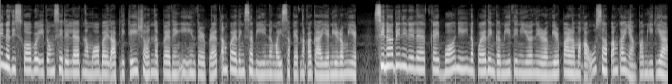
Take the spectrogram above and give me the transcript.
May na-discover itong si Lilet na mobile application na pwedeng i-interpret ang pwedeng sabihin ng may sakit na kagaya ni Ramir. Sinabi ni Lilet kay Bonnie na pwedeng gamitin niyon ni Ramir para makausap ang kanyang pamilya.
